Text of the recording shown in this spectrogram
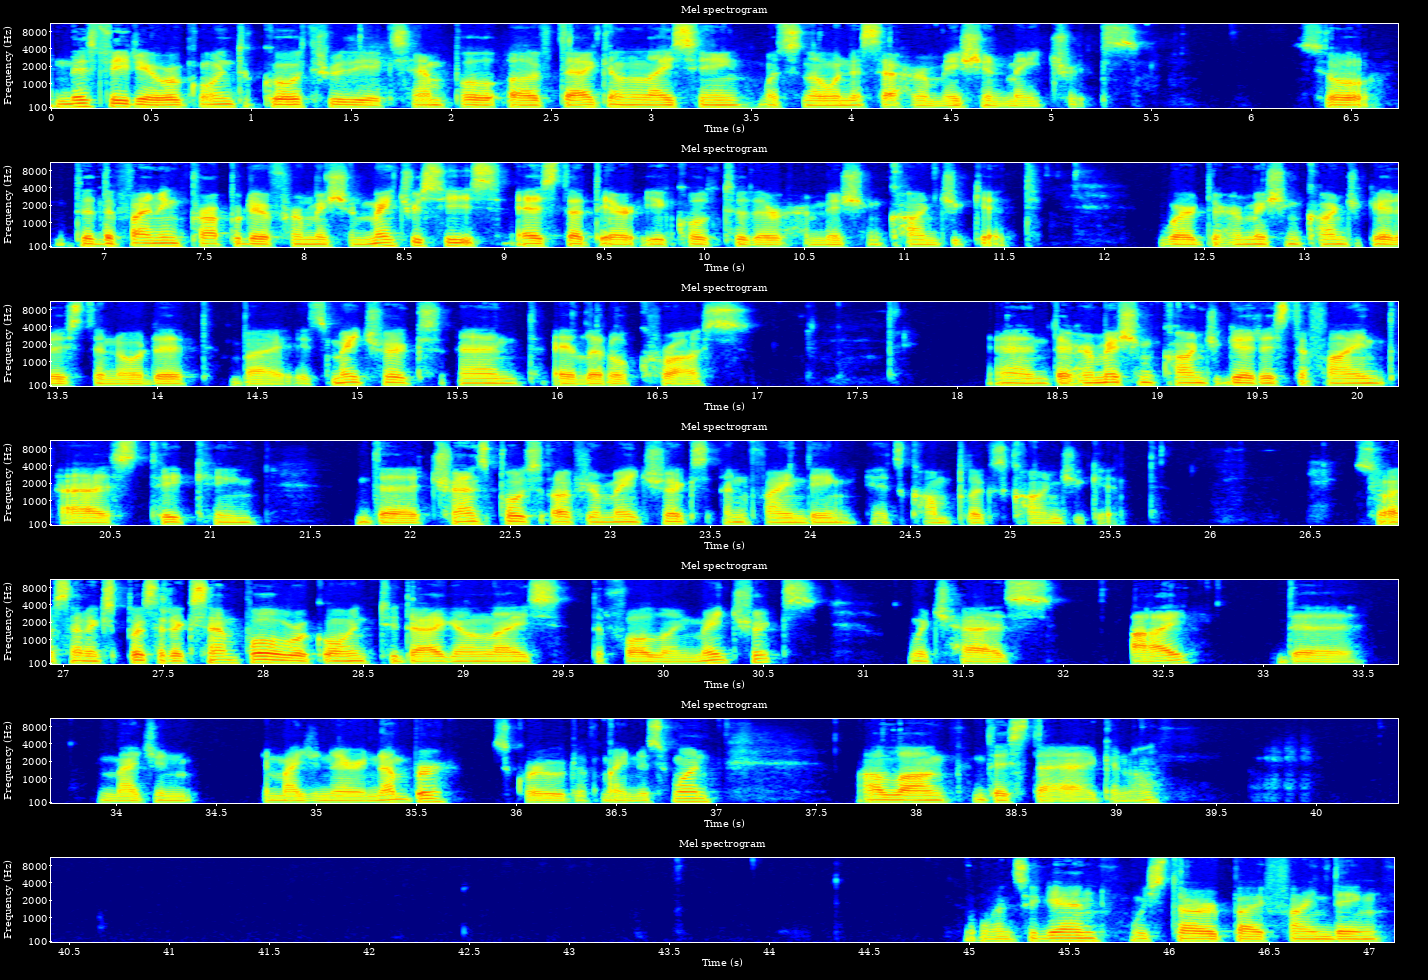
In this video, we're going to go through the example of diagonalizing what's known as a Hermitian matrix. So the defining property of Hermitian matrices is that they are equal to their Hermitian conjugate, where the Hermitian conjugate is denoted by its matrix and a little cross. And the Hermitian conjugate is defined as taking the transpose of your matrix and finding its complex conjugate. So as an explicit example, we're going to diagonalize the following matrix, which has i, the imagine, imaginary number, square root of minus one, along this diagonal. Once again, we start by finding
